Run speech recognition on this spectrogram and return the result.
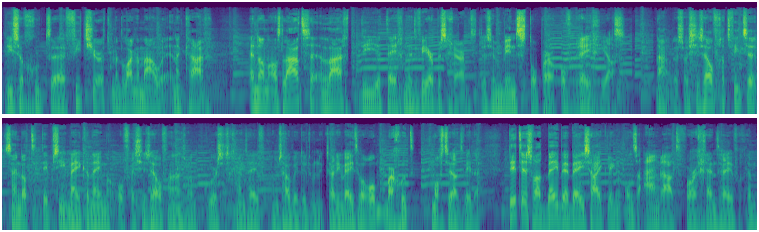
Die zo goed eh featured met lange mouwen en een kraag. En dan als laatste een laag die je tegen het weer beschermt. Dus een windstopper of regenjas. Nou, dus als je zelf gaat fietsen, zijn dat de tips die je mee kan nemen. Of als je zelf aan zo'n koers als Gent-Wevelgem zou willen doen. Ik zou niet weten waarom, maar goed, mocht je dat willen. Dit is wat BBB Cycling ons aanraadt voor Gent-Wevelgem.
